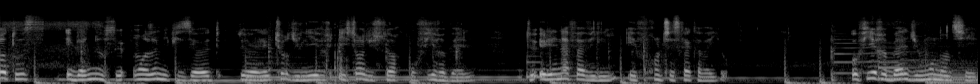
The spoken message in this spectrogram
à tous et bienvenue dans ce 11e épisode de la lecture du livre Histoire du sort pour filles rebelles de Elena Favelli et Francesca Cavallo. Aux filles rebelles du monde entier,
